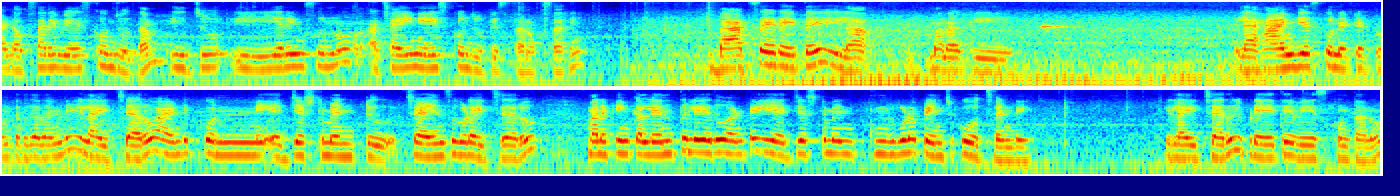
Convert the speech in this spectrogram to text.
అండ్ ఒకసారి వేసుకొని చూద్దాం. ఈ జూ ఈ ఇయర్ రింగ్స్ను ఆ చైన్ వేసుకొని చూపిస్తాను ఒకసారి. బ్యాక్ సైడ్ అయితే ఇలా మనకి ఇలా హ్యాంగ్ చేసుకునేటట్టు ఉంటుంది కదండి ఇలా ఇచ్చారు. అండ్ కొన్ని అడ్జస్ట్మెంట్ చైన్స్ కూడా ఇచ్చారు. మనకి ఇంకా లెంత్ లేదు అంటే ఈ అడ్జస్ట్మెంట్ కూడా పెంచుకోవచ్చండి. ఇలా ఇచ్చారు. ఇప్పుడు అయితే వేసుకుంటాను.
